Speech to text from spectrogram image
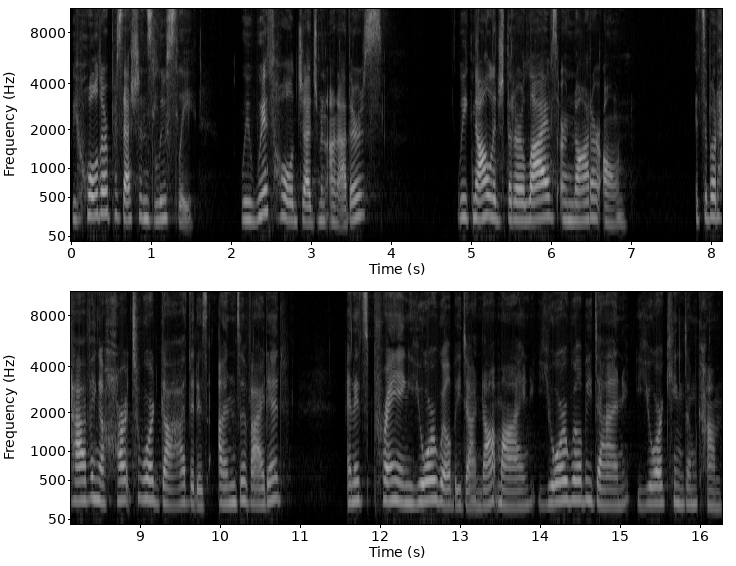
we hold our possessions loosely. We withhold judgment on others. We acknowledge that our lives are not our own. It's about having a heart toward God that is undivided, and it's praying, Your will be done, not mine. Your will be done, Your kingdom come.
